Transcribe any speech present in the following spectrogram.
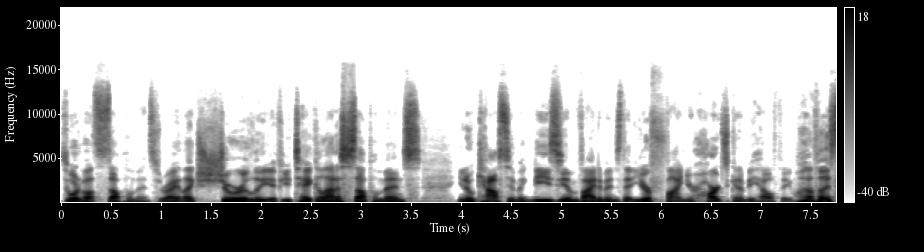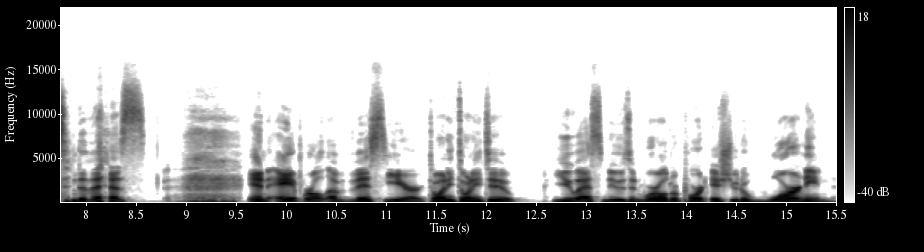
So what about supplements, right? Like surely if you take a lot of supplements, you know, calcium, magnesium, vitamins, that you're fine. Your heart's going to be healthy. Well, listen to this. In April of this year, 2022, US News and World Report issued a warning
